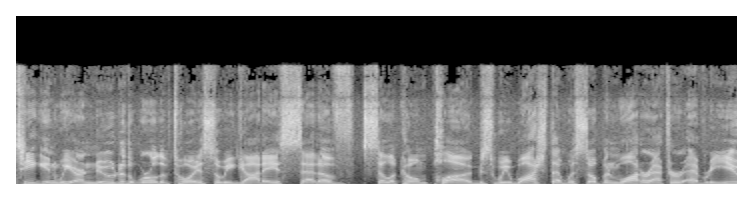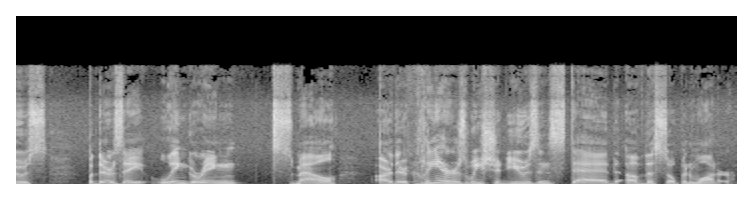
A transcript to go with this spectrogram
Teagan, we are new to the world of toys, so we got a set of silicone plugs. We wash them with soap and water after every use, but there's a lingering smell. Are there cleaners we should use instead of the soap and water?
